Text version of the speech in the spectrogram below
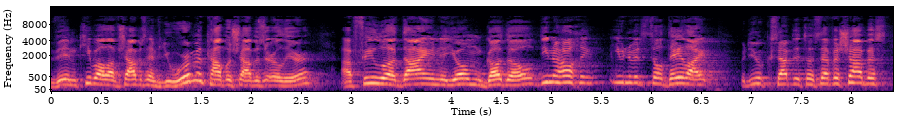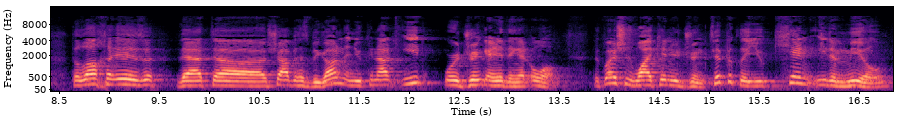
V'im kibal of Shabbos, and if you were Mekabal Shabbos earlier, Afilu Adayin Yom Gadol, Dina Hachi, even if it's still daylight, but you accept it to Tosefah Shabbos, the lacha is that uh, Shabbos has begun and you cannot eat or drink anything at all. The question is, why can't you drink? Typically, you can't eat a meal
